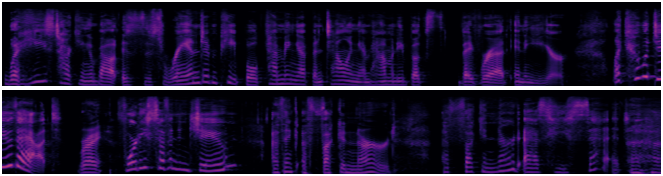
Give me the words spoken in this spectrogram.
what he's talking about is this random people coming up and telling him how many books they've read in a year. Like, who would do that? Right. 47 in June? I think a fucking nerd. A fucking nerd, as he said. Uh-huh.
